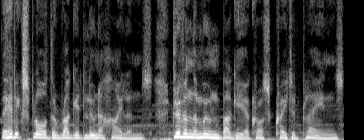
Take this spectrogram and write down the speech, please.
They had explored the rugged lunar highlands, driven the moon buggy across cratered plains,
